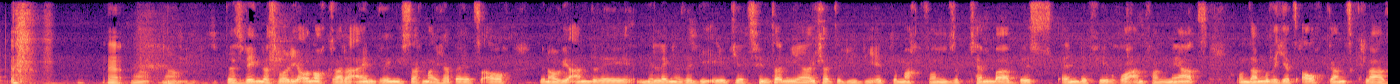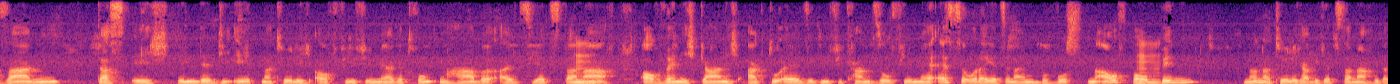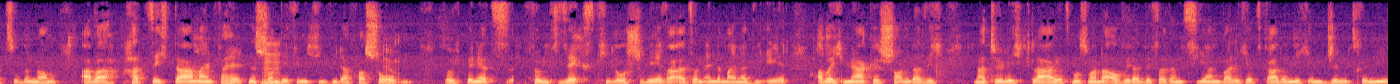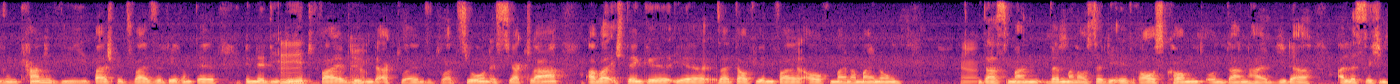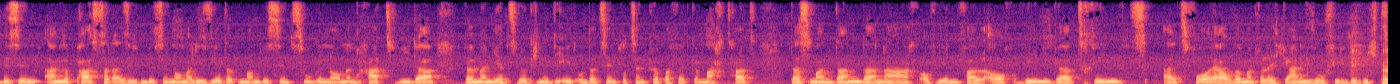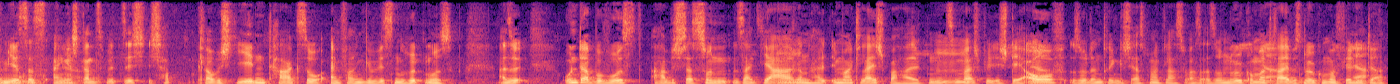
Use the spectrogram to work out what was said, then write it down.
ja. ja. Deswegen, das wollte ich auch noch gerade einbringen. Ich sag mal, ich habe ja jetzt auch, genau wie André, eine längere Diät jetzt hinter mir. Ich hatte die Diät gemacht von September bis Ende Februar, Anfang März. Und da muss ich jetzt auch ganz klar sagen, dass ich in der Diät natürlich auch viel, viel mehr getrunken habe als jetzt danach. Mhm. Auch wenn ich gar nicht aktuell signifikant so viel mehr esse oder jetzt in einem bewussten Aufbau mhm. bin, Ne, natürlich habe ich jetzt danach wieder zugenommen, aber hat sich da mein Verhältnis schon mhm. definitiv wieder verschoben. Ja. So, ich bin jetzt fünf, sechs Kilo schwerer als am Ende meiner Diät, aber ich merke schon, dass ich natürlich, klar, jetzt muss man da auch wieder differenzieren, weil ich jetzt gerade nicht im Gym trainieren kann, wie beispielsweise während der, in der Diät, mhm. weil ja. wegen der aktuellen Situation ist ja klar, aber ich denke, ihr seid da auf jeden Fall auch meiner Meinung, ja. dass man, wenn man aus der Diät rauskommt und dann halt wieder alles sich ein bisschen angepasst hat, also sich ein bisschen normalisiert hat und man ein bisschen zugenommen hat wieder, wenn man jetzt wirklich eine Diät unter 10% Körperfett gemacht hat, dass man dann danach auf jeden Fall auch weniger trinkt als vorher, auch wenn man vielleicht gar nicht so viel Gewicht Bei mir ist das eigentlich ja. ganz witzig. Ich habe, glaube ich, jeden Tag so einfach einen gewissen Rhythmus. Also unterbewusst habe ich das schon seit Jahren mhm. halt immer gleich behalten. Mhm. Zum Beispiel, ich stehe ja. auf, so dann trinke ich erstmal ein Glas Wasser, so 0,3 ja. bis 0,4 ja. Liter.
